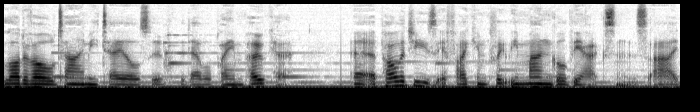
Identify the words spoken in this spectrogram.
A lot of old timey tales of the devil playing poker. Uh, apologies if I completely mangled the accents, I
